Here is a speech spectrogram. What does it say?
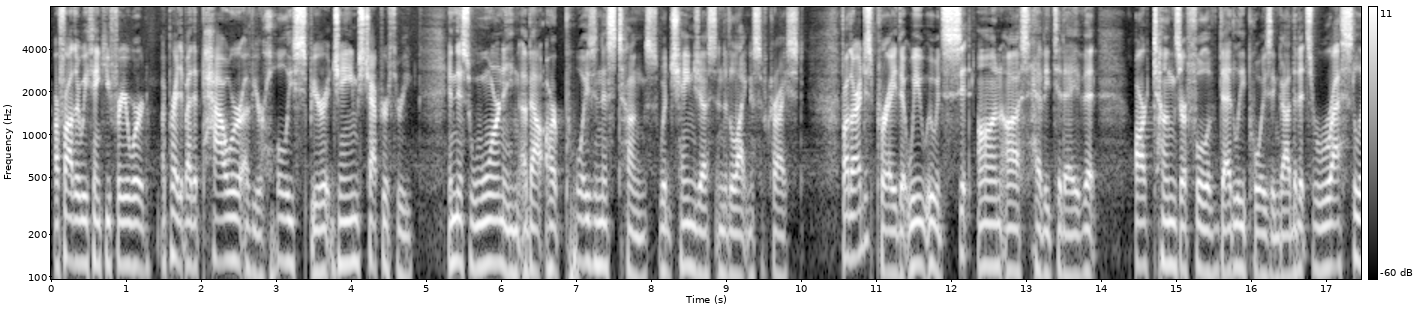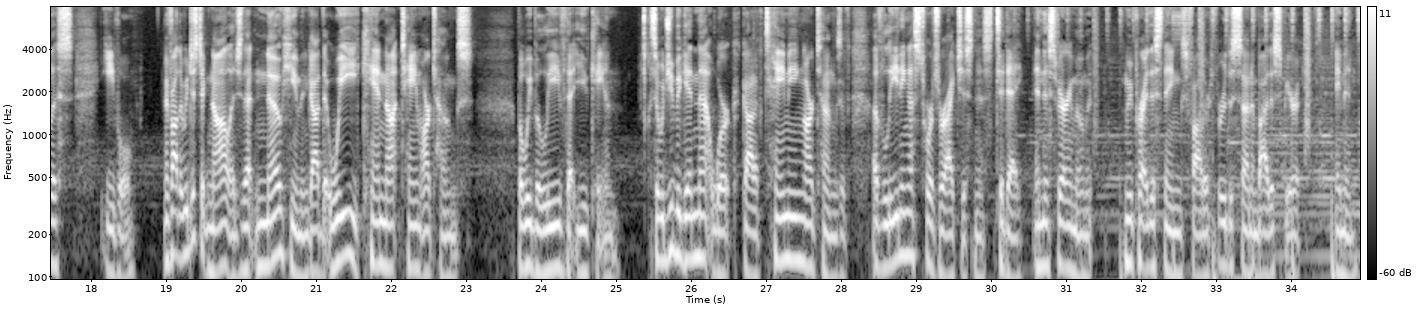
Our Father, we thank you for your word. I pray that by the power of your Holy Spirit, James chapter 3, and this warning about our poisonous tongues would change us into the likeness of Christ. Father, I just pray that we, we would sit on us heavy today, that our tongues are full of deadly poison, God, that it's restless evil. And Father, we just acknowledge that no human, God, that we cannot tame our tongues, but we believe that you can. So would you begin that work, God, of taming our tongues, of, of leading us towards righteousness today, in this very moment? we pray these things, Father, through the Son and by the Spirit. Amen.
